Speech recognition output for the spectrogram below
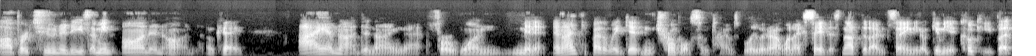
opportunities, I mean, on and on. Okay. I am not denying that for one minute. And I, by the way, get in trouble sometimes, believe it or not, when I say this. Not that I'm saying, you know, give me a cookie, but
